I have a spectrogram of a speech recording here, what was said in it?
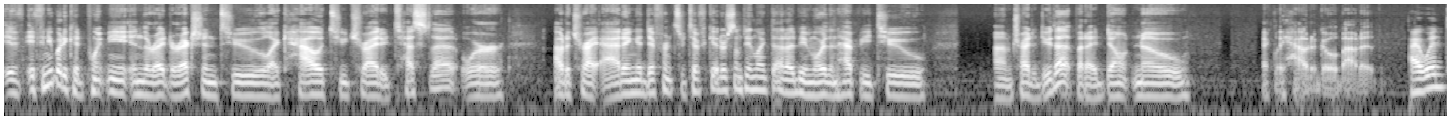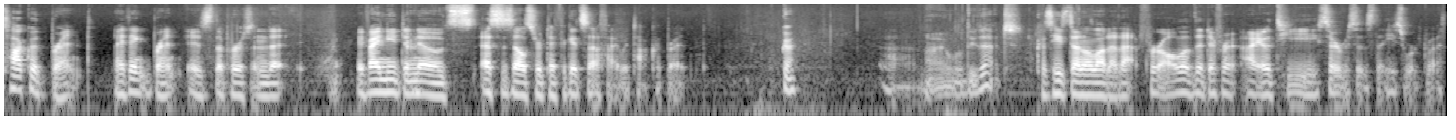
If if anybody could point me in the right direction to like how to try to test that, or how to try adding a different certificate or something like that, I'd be more than happy to um, try to do that. But I don't know exactly how to go about it. I would talk with Brent. I think Brent is the person that, if I need to know SSL certificate stuff, I would talk with Brent Okay. I will do that. because he's done a lot of that for all of the different IoT services that he's worked with.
